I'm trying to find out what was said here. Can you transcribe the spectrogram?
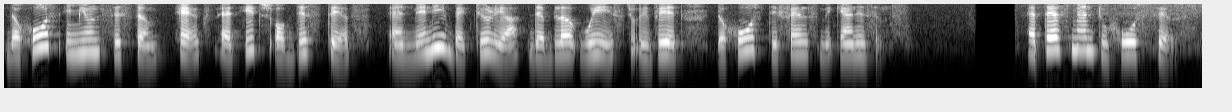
The host immune system acts at each of these steps and many bacteria develop ways to evade the host defense mechanisms. Attachment to host cells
